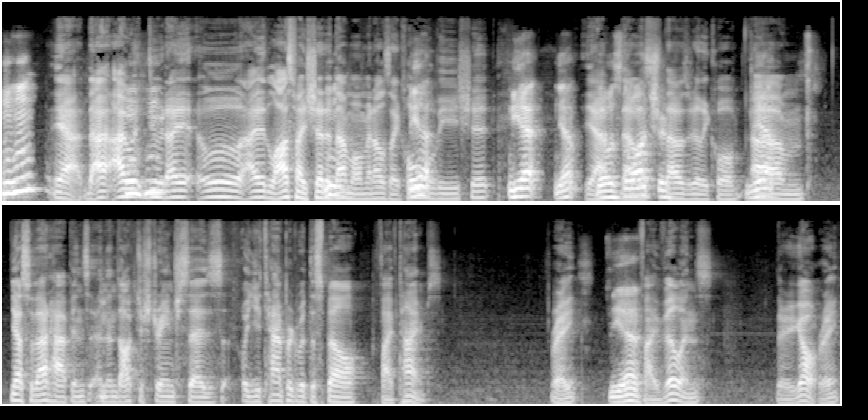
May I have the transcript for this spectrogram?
Mm-hmm. Yeah, that, I would, Mhm. dude. I oh, I lost my shit at that Mm. moment. I was like, Yeah. holy shit. Yeah, yeah, Yeah, that was the Watcher. that was really cool. Yeah. Um, yeah. So that happens, and then Doctor Strange says, "Oh, you tampered with the spell five times, right? yeah, Five villains. There you go, right?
